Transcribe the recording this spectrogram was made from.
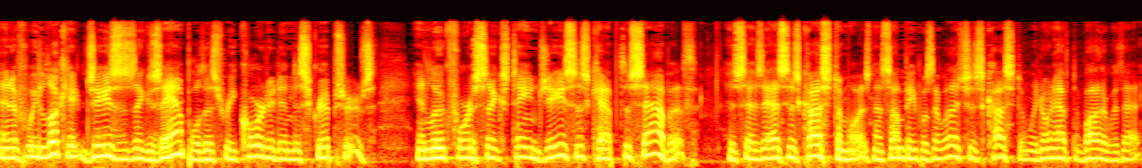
And if we look at Jesus' example that's recorded in the scriptures, in Luke 4:16, Jesus kept the Sabbath. It says as his custom was. Now some people say, well, that's just custom. We don't have to bother with that.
